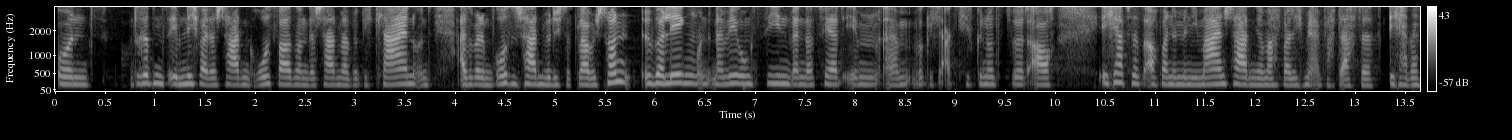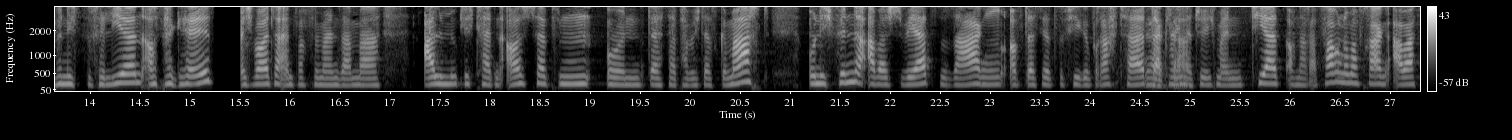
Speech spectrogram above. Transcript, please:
Und drittens eben nicht, weil der Schaden groß war, sondern der Schaden war wirklich klein. Und also bei dem großen Schaden würde ich das, glaube ich, schon überlegen und in Erwägung ziehen, wenn das Pferd eben ähm, wirklich aktiv genutzt wird. Auch ich habe es jetzt auch bei einem minimalen Schaden gemacht, weil ich mir einfach dachte, ich habe einfach nichts zu verlieren, außer Geld. Ich wollte einfach für meinen Samba alle Möglichkeiten ausschöpfen und deshalb habe ich das gemacht. Und ich finde aber schwer zu sagen, ob das jetzt so viel gebracht hat. Ja, da kann klar. ich natürlich meinen Tierarzt auch nach Erfahrung nochmal fragen, aber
